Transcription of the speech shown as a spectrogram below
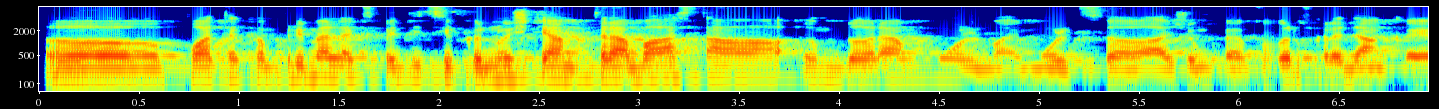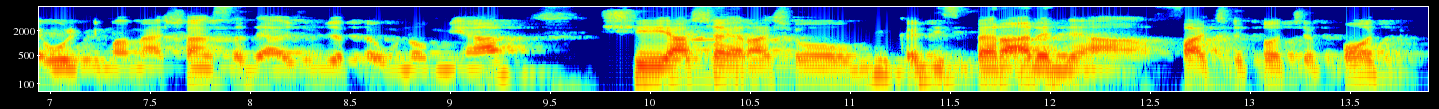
Uh, poate că în primele expediții, când nu știam treaba asta, îmi doream mult mai mult să ajung pe vârf. Credeam că e ultima mea șansă de a ajunge pe un omiar și așa era și o mică disperare de a face tot ce pot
